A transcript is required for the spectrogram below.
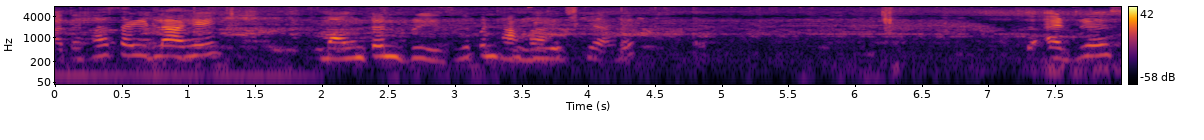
आता ह्या साईडला आहे माउंटन ब्रिज हे पण बी एच के आहे. तर ॲड्रेस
